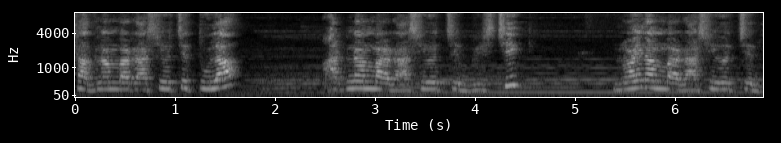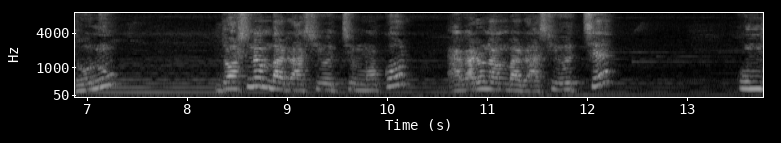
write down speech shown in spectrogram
সাত নাম্বার রাশি হচ্ছে তুলা। আট নাম্বার রাশি হচ্ছে বৃশ্চিক। নয় নাম্বার রাশি হচ্ছে ধনু। দশ নাম্বার রাশি হচ্ছে মকর, এগারো নাম্বার রাশি হচ্ছে কুম্ভ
